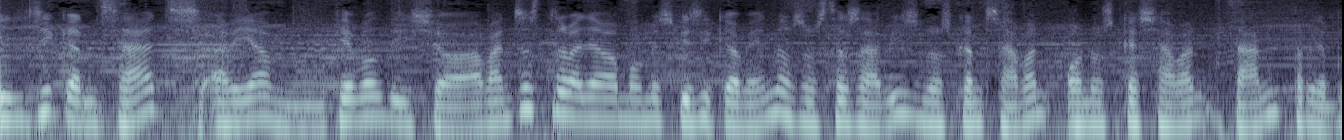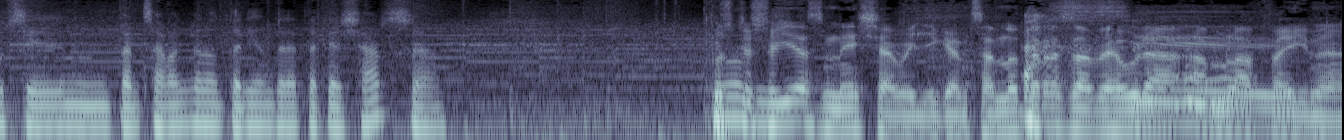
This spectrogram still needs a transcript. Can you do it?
Vells i cansats, aviam, què vol dir això? Abans es treballava molt més físicament, els nostres avis no es cansaven o no es queixaven tant, perquè potser pensaven que no tenien dret a queixar-se. Però és que això ja és néixer vell i cansat, no té res a veure Sí. amb la feina.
